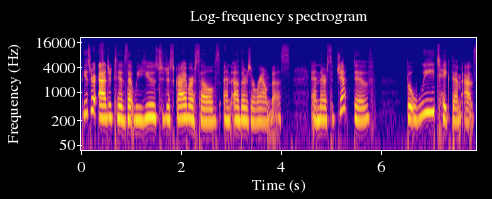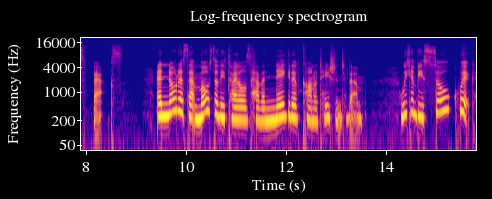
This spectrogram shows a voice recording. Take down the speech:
These are adjectives that we use to describe ourselves and others around us, and they're subjective, but we take them as facts. And notice that most of these titles have a negative connotation to them. We can be so quick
